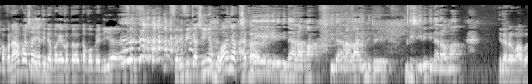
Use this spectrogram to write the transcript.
Oh, kenapa saya tidak pakai Tokopedia? Verif- verifikasinya banyak sekali. ini tidak ramah, tidak ramah ini cuy. Di sini tidak ramah, Tidak ramah apa?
